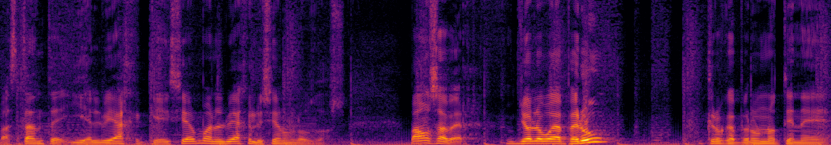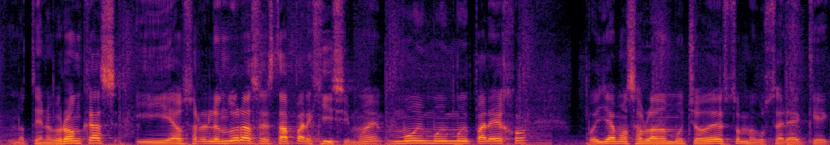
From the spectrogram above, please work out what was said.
bastante. Y el viaje que hicieron, bueno, el viaje lo hicieron los dos. Vamos a ver, yo le voy a Perú, creo que Perú no tiene, no tiene broncas y Australia-Honduras está parejísimo, ¿eh? muy, muy, muy parejo. Pues ya hemos hablado mucho de esto, me gustaría que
